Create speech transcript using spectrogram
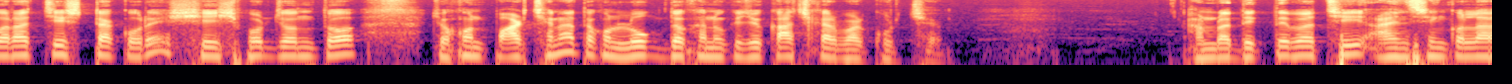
করার চেষ্টা করে, শেষ পর্যন্ত যখন পারছে না তখন লোক দেখানো কিছু কাজ কারবার করছে। আমরা দেখতে পাচ্ছি আইন শৃঙ্খলা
